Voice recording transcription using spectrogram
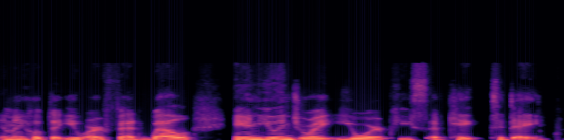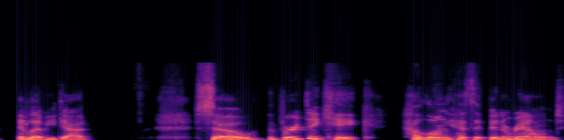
and I hope that you are fed well and you enjoy your piece of cake today. I love you, Dad. So, the birthday cake, how long has it been around?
